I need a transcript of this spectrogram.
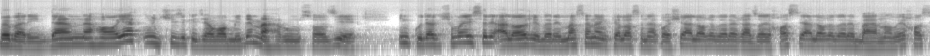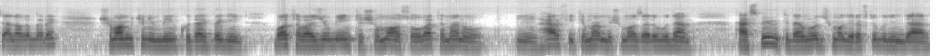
ببرین. در نهایت اون چیزی که جواب میده محروم سازیه این کودک شما یه سری علاقه داره. مثلا کلاس نقاشی علاقه داره غذای خاصی علاقه داره برنامه خاصی علاقه داره. شما می‌تونید به این کودک بگین با توجه به اینکه شما صحبت من و حرفی که من به شما زده بودم تصمیمی که در مورد شما گرفته بودیم در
